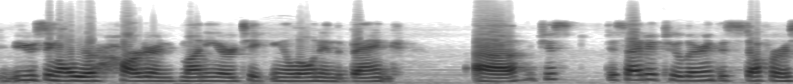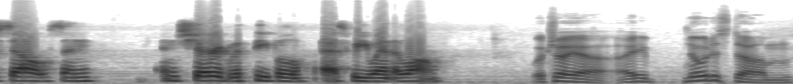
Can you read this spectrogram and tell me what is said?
using all your hard-earned money or taking a loan in the bank, uh, just decided to learn this stuff ourselves and and share it with people as we went along. Which I uh, I noticed um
